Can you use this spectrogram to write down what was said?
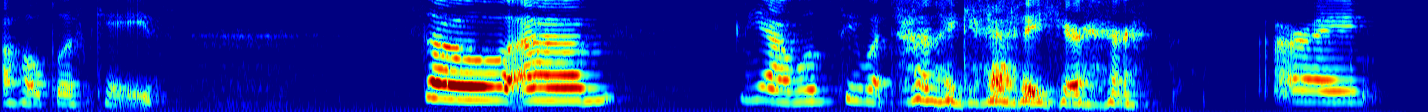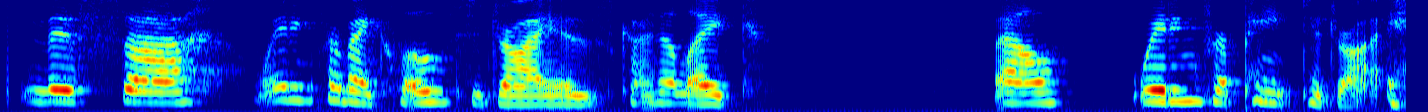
a hopeless case. So um, yeah, we'll see what time I get out of here. All right, this uh, waiting for my clothes to dry is kind of like, well, waiting for paint to dry.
